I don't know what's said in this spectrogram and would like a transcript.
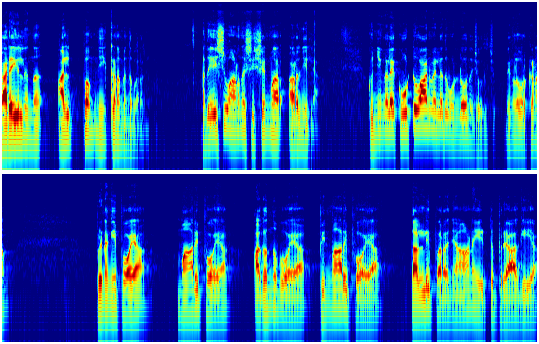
കരയിൽ നിന്ന് അല്പം നീക്കണമെന്ന് പറഞ്ഞു. അത് യേശുവാണെന്ന് ശിഷ്യന്മാർ അറിഞ്ഞില്ല. കുഞ്ഞുങ്ങളെ കൂട്ടുവാൻ വല്ലതും ഉണ്ടോ? എന്ന് ചോദിച്ചു. നിങ്ങൾ ഓർക്കണം പിണങ്ങിപ്പോയ മാറിപ്പോയ അകന്നുപോയ പിന്മാറിപ്പോയ തള്ളിപ്പറഞ്ഞ ആണയിട്ട് പ്രാഗിയ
